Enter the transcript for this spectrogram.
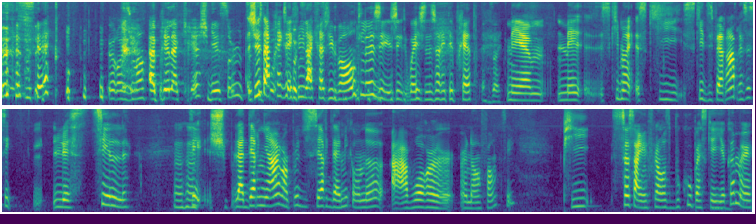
Heureusement. Après la crèche, bien sûr. Juste après pas- que j'ai fini la crèche vivante, là, j'ai, j'ai- ouais, j'ai- j'aurais été prête. Exact. Mais, euh, mais ce, qui m'a- ce, qui, ce qui est différent après ça, c'est le style. Sais, Je suis la dernière un peu du cercle d'amis qu'on a à avoir un, un enfant, tu sais. Puis ça, ça influence beaucoup parce qu'il y a comme un...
